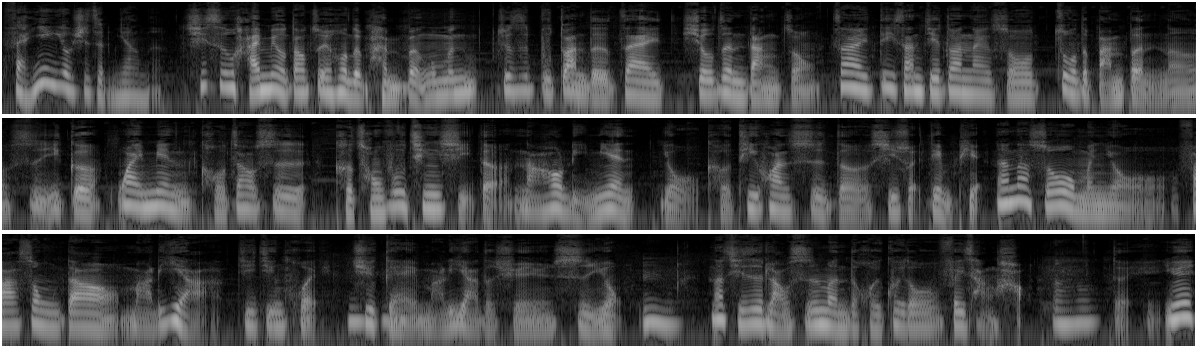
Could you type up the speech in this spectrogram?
反应又是怎么样呢？其实还没有到最后的版本，我们就是不断的在修正当中。在第三阶段那个时候做的版本呢，是一个外面口罩是可重复清洗的，然后里面有可替换式的吸水垫片。那那时候我们有发送到玛利亚基金会去给玛利亚的学员试用，嗯，那其实老师们的回馈都非常好，嗯哼，对，因为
